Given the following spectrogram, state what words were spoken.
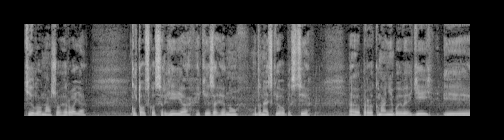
тіло нашого героя Колтовського Сергія, який загинув у Донецькій області е, при виконанні бойових дій. І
